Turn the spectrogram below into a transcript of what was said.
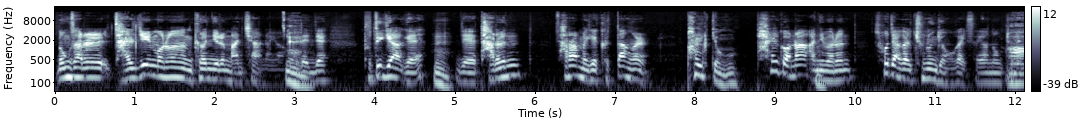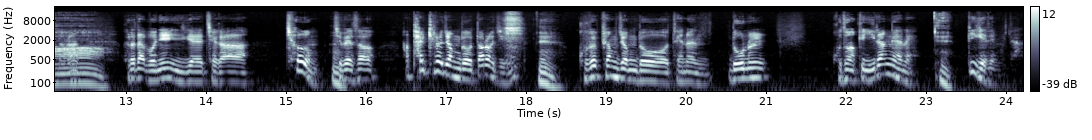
농사를 잘 지으면은 그런 일은 많지 않아요. 네. 근데 이제 부득이하게 네. 이제 다른 사람에게 그 땅을 팔 경우 팔거나 아니면은 소작을 주는 경우가 있어요. 농촌에서는. 아. 그러다 보니 이게 제가 처음 네. 집에서 한 8km 정도 떨어진 네. 900평 정도 되는 논을 고등학교 1학년에 네. 띄게 됩니다.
